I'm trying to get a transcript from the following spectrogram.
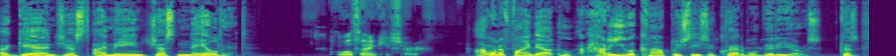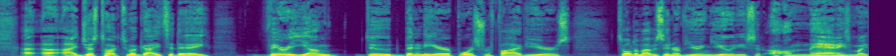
again, just I mean, just nailed it. Well, thank you, sir. I want to find out who, how do you accomplish these incredible videos? Because uh, uh, I just talked to a guy today, very young dude, been in the Air Force for five years. Told him I was interviewing you, and he said, "Oh man, he's my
